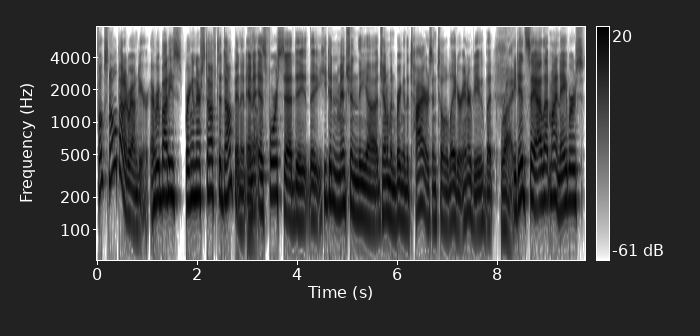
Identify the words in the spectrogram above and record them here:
folks know about it around here. Everybody's bringing their stuff to dump in it. And Yeah. as Forrest said, the, the, he didn't mention the uh, gentleman bringing the tires until a later interview, but Right. he did say, I let my neighbors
